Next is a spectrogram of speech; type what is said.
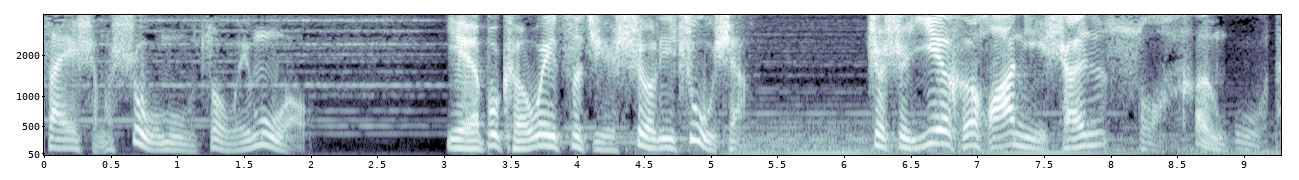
栽什么树木作为木偶，也不可为自己设立柱像，这是耶和华你神所恨恶的。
